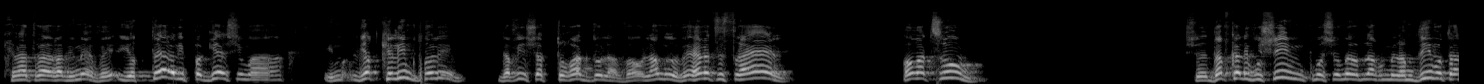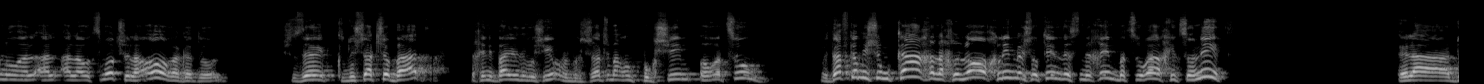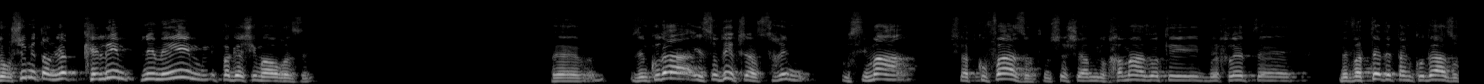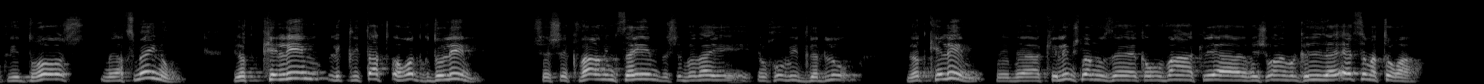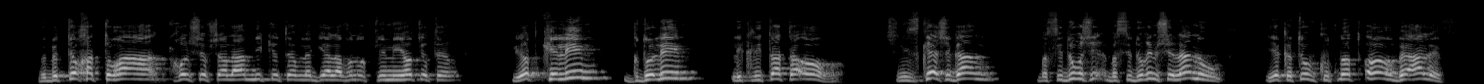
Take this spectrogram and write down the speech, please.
מבחינת רבי מאיר, ויותר להיפגש עם ה... עם, להיות כלים גדולים, להבין שהתורה גדולה והעולם גדול, וארץ ישראל, אור עצום, שדווקא לבושים, כמו שאומר, אנחנו מלמדים אותנו על, על, על העוצמות של האור הגדול, שזה קדושת שבת, לכן היא באה לבושים, אבל בקדושת שבת אנחנו פוגשים אור עצום. ודווקא משום כך אנחנו לא אוכלים ושותים ושמחים בצורה החיצונית, אלא דורשים מאיתנו להיות כלים פנימיים להיפגש עם האור הזה. וזו נקודה יסודית שאנחנו צריכים, משימה של התקופה הזאת. אני חושב שהמלחמה הזאת היא בהחלט אה, מבטאת את הנקודה הזאת, לדרוש מעצמנו, להיות כלים לקליטת אורות גדולים, ש, שכבר נמצאים ושבוודאי ילכו ויתגדלו, להיות כלים, והכלים שלנו זה כמובן הכלי הראשון המרכזי זה עצם התורה. ובתוך התורה, ככל שאפשר להעמיק יותר ולהגיע להבנות פנימיות יותר, להיות כלים גדולים לקליטת האור, שנזכה שגם בסידור, בסידורים שלנו יהיה כתוב כותנות אור באלף,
